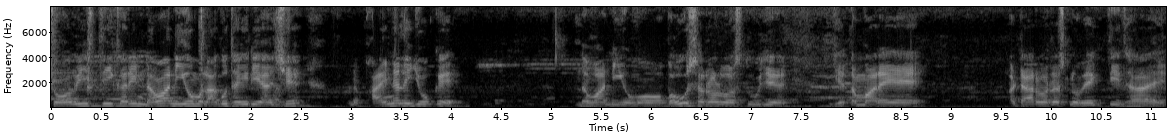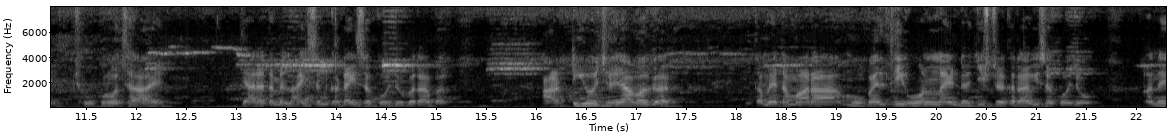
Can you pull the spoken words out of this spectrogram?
ચોવીસથી કરી નવા નિયમો લાગુ થઈ રહ્યા છે. અને ફાઇનલી જોકે નવા નિયમો બહુ સરળ વસ્તુ છે, જે તમારે અઢાર વર્ષનો વ્યક્તિ થાય, છોકરો થાય, ત્યારે તમે લાઇસન્સ કઢાવી શકો છો, બરાબર? આરટીઓ જયા વગર તમે તમારા મોબાઈલથી ઓનલાઈન રજિસ્ટર કરાવી શકો છો અને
